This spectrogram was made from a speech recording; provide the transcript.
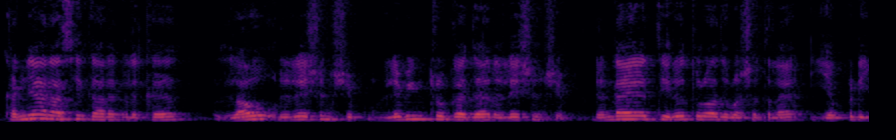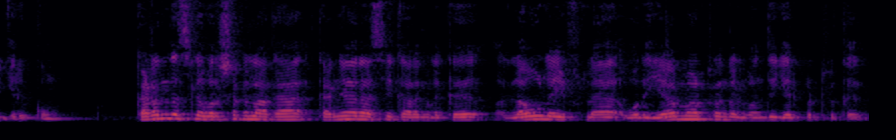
கன்னியா ராசிக்காரங்களுக்கு love relationship living together relationship ரெண்டாயிரத்தி இருபத்தொராவது வருஷத்தில் எப்படி இருக்கும்? கடந்த சில வருஷங்களாக கன்னியா ராசிக்காரங்களுக்கு லவ் லைஃப்பில் ஒரு ஏமாற்றங்கள் வந்து ஏற்பட்டிருக்கு.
